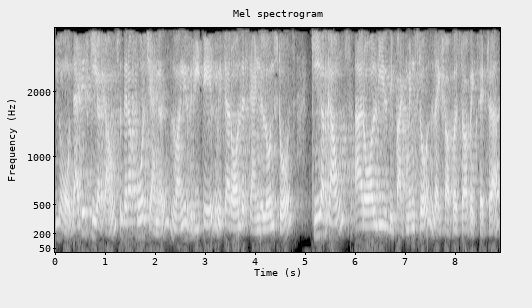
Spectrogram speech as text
No, that is key accounts. So there are four channels. One is retail, which are all the standalone stores. Key accounts are all these department stores like Shoppers Stop, etc.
